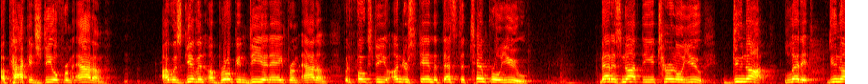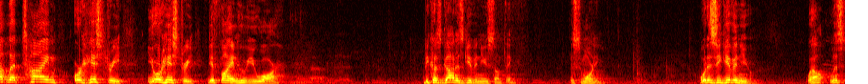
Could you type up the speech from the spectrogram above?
a package deal from Adam. I was given a broken DNA from Adam. But, folks, do you understand that that's the temporal you? That is not the eternal you. Do not let it, do not let time or history, your history, define who you are. Because God has given you something this morning. What has He given you? Well, let's,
